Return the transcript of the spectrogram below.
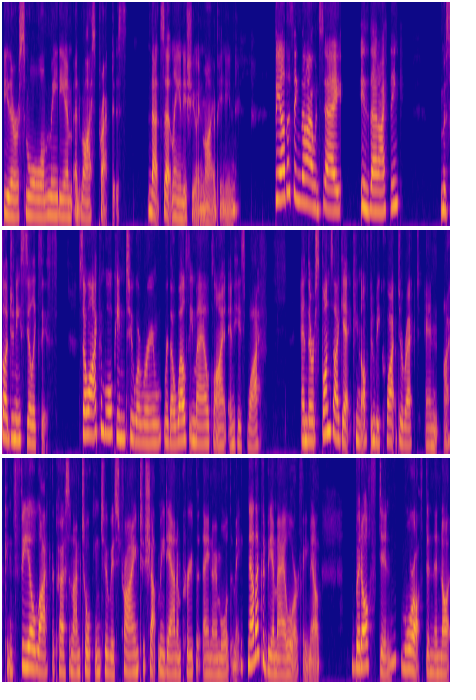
either a small or medium advice practice. That's certainly an issue, in my opinion. The other thing that I would say is that I think misogyny still exists. So I can walk into a room with a wealthy male client and his wife, and the response I get can often be quite direct, and I can feel like the person I'm talking to is trying to shut me down and prove that they know more than me. Now, that could be a male or a female, but often, more often than not,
